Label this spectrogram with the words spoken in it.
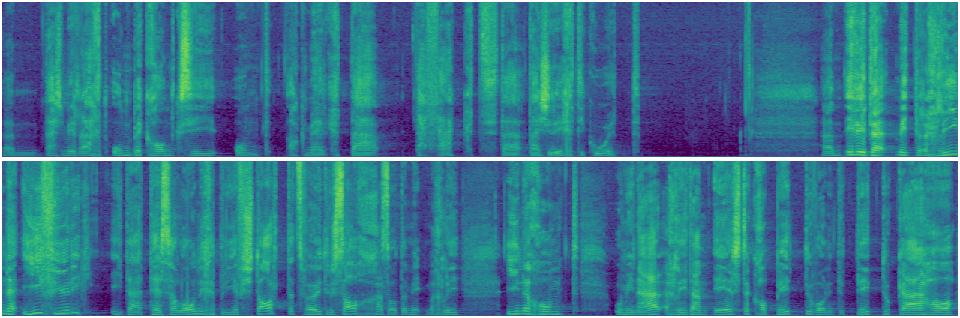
Ähm, das war mir recht unbekannt gewesen und habe gemerkt, der, der Fakt, der, der ist richtig gut. Ähm, ich werde mit einer kleinen Einführung in den Thessalonicher Brief starten, zwei, drei Sachen, so damit man ein bisschen reinkommt und mich dann ein bisschen dem ersten Kapitel, wo ich den Titel gegeben habe,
